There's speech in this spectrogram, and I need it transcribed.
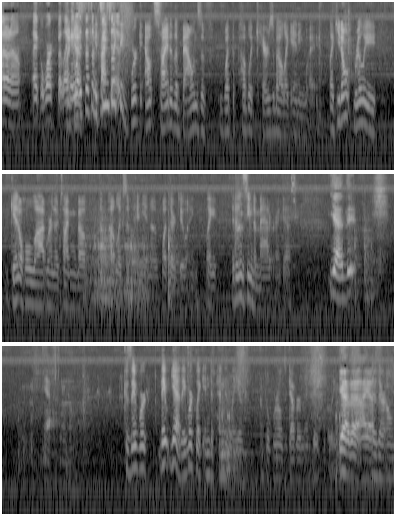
I don't know, like it worked, but like I it guess- was just it seems like they work outside of the bounds of what the public cares about, like anyway. Like you don't really get a whole lot where they're talking about the public's opinion of what they're doing. Like it doesn't seem to matter, I guess, Yeah. The, yeah. I don't know. because they work they yeah they work like independently of the world's government basically. Yeah, the They're their own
